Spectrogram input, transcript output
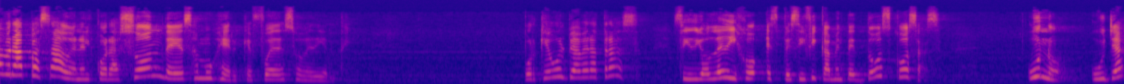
habrá pasado en el corazón de esa mujer que fue desobediente? ¿Por qué volvió a ver atrás? Si Dios le dijo específicamente dos cosas. Uno, huya.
